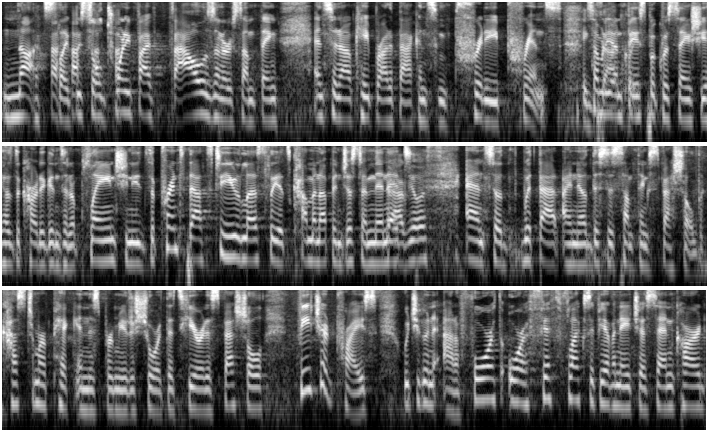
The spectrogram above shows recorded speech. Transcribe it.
nuts. like we sold 25,000 or something. And so now Kate brought it back in some pretty prints. Exactly. Somebody on Facebook was saying she has the cardigans in a plain. She needs the print. That's to you, Leslie. It's coming up in just a minute. Fabulous. And so with that, I know this is something something special. The customer pick in this Bermuda short that's here at a special featured price, which you're gonna add a fourth or a fifth flex if you have an HSN card.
